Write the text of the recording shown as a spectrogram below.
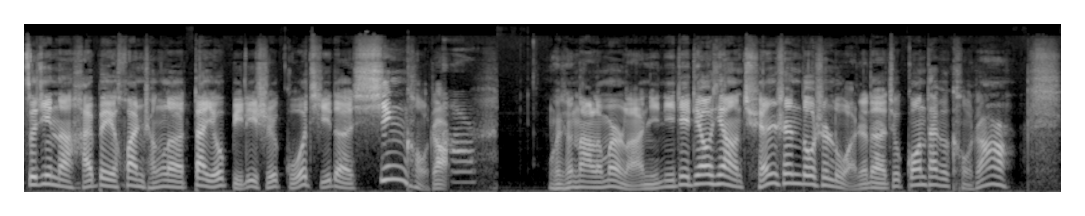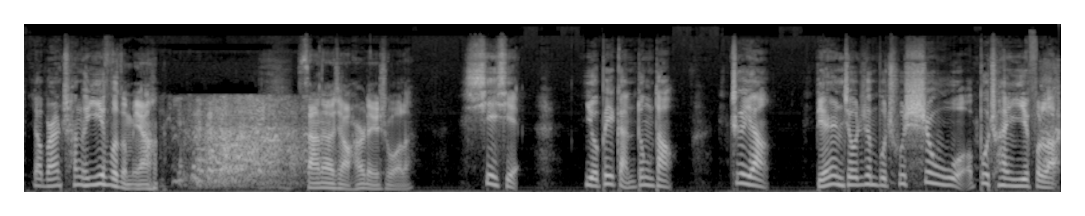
最近呢还被换成了带有比利时国旗的新口罩。我就纳了闷了，你你这雕像全身都是裸着的，就光戴个口罩，要不然穿个衣服怎么样？撒尿小孩得说了，谢谢，有被感动到，这样别人就认不出是我不穿衣服了。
